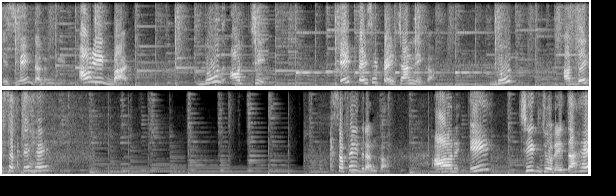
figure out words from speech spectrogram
इसमें डालूँगी। और एक बात दूध और चीक एक कैसे पहचानने का। दूध आप देख सकते हैं। सफ़ेद रंग का। और ये चिक जो रहता है,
